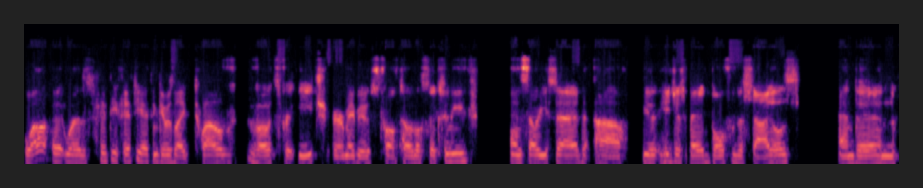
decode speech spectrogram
Well, it was 50 50. I think it was like 12 votes for each, or maybe it was 12 total, six in each. And so he said uh, he, he just made both of the styles. And then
